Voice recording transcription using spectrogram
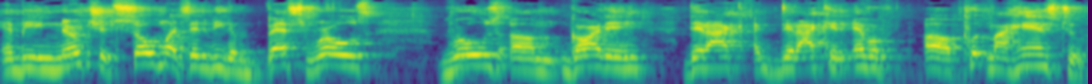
and be nurtured so much that it be the best rose rose um, garden that I that I could ever uh, put my hands to.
